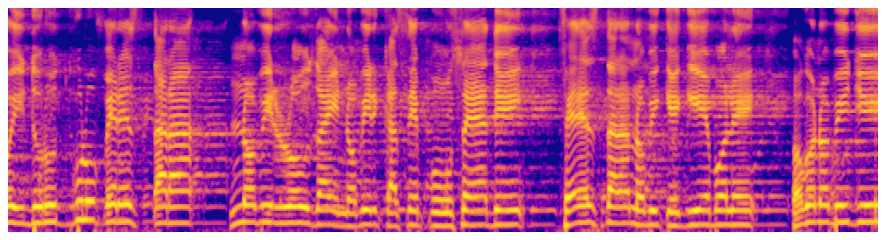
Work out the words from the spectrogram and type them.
ওই দুরুদগুলো ফেরেশতারা নবীর রোজায় নবীর কাছে পৌঁছায় দেয় ফেরেশতারা নবীকে গিয়ে বলে, ওগো নবীজি,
